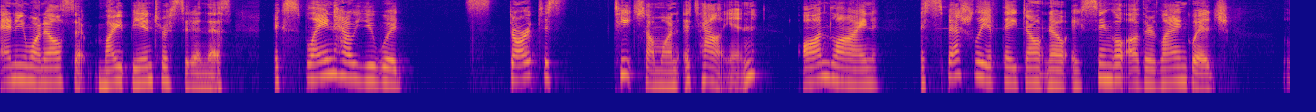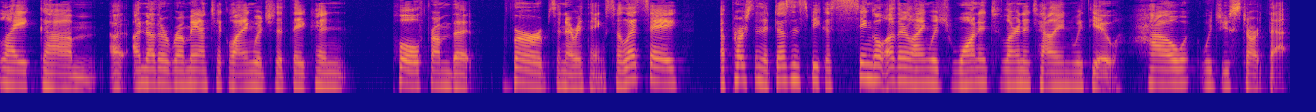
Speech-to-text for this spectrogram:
anyone else that might be interested in this. Explain how you would start to teach someone Italian online, especially if they don't know a single other language, like um, a, another romantic language that they can pull from the verbs and everything. So let's say a person that doesn't speak a single other language wanted to learn Italian with you. How would you start that?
